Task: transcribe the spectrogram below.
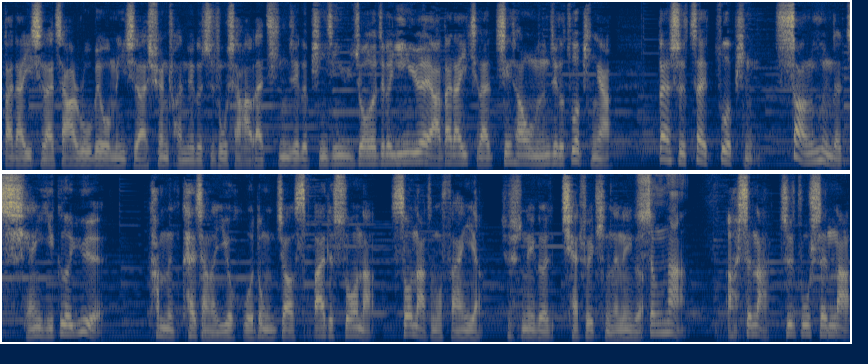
大家一起来加入，为我们一起来宣传这个蜘蛛侠，来听这个平行宇宙的这个音乐呀，大家一起来欣赏我们的这个作品呀。但是在作品上映的前一个月，他们开展了一个活动，叫 Spider Sona，Sona 怎么翻译啊？就是那个潜水艇的那个声呐，啊，声呐，蜘蛛声呐，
